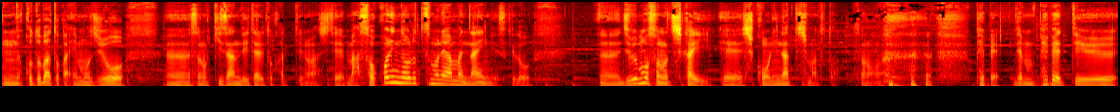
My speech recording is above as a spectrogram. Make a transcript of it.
うん、言葉とか絵文字を、うん、その刻んでいたりとかっていうのはしてまあそこに乗るつもりはあんまりないんですけど、うん、自分もその近い、えー、思考になってしまったと。その ペペ。でもペペっていう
